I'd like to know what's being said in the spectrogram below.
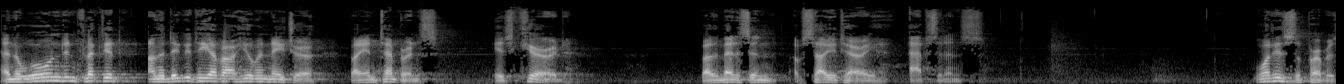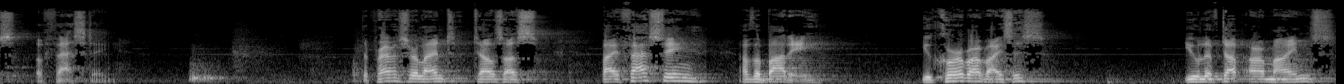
and the wound inflicted on the dignity of our human nature by intemperance is cured by the medicine of salutary abstinence. What is the purpose of fasting? The preface for Lent tells us by fasting of the body, you curb our vices, you lift up our minds,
